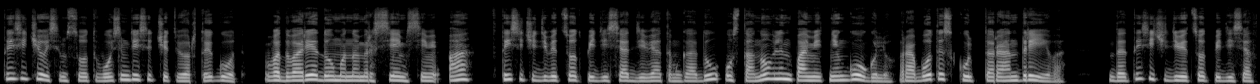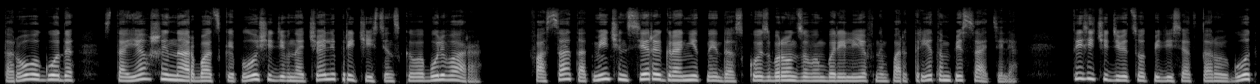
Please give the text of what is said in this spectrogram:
1884 год. Во дворе дома номер 77А в 1959 году установлен памятник Гоголю, работы скульптора Андреева, до 1952 года стоявший на Арбатской площади в начале Причистинского бульвара. Фасад отмечен серой гранитной доской с бронзовым барельефным портретом писателя. 1952 год,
